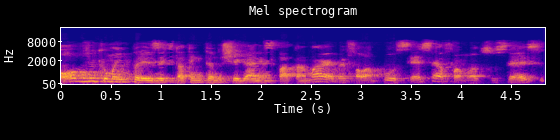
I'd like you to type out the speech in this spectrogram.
Óbvio que uma empresa que está tentando chegar nesse patamar vai falar, pô, se essa é a fórmula do sucesso,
